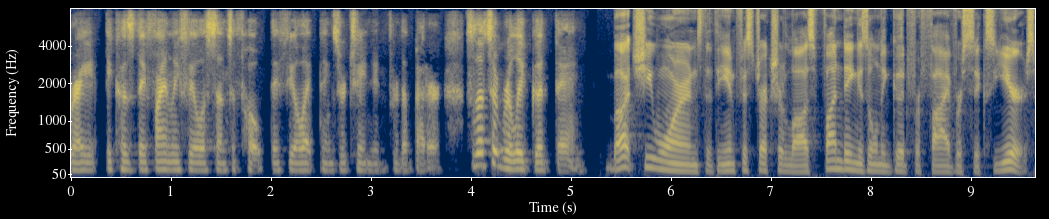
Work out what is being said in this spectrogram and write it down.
right? Because they finally feel a sense of hope. They feel like things are changing for the better. So that's a really good thing. But she warns that the infrastructure law's funding is only good for five or six years.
